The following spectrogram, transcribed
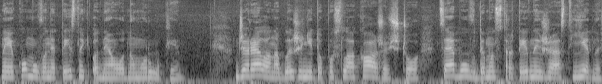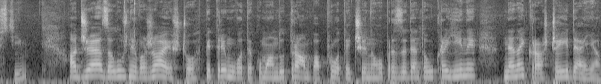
на якому вони тиснуть одне одному руки. Джерела, наближені до посла, кажуть, що це був демонстративний жест єдності. Адже Залужний вважає, що підтримувати команду Трампа проти чинного президента України не найкраща ідея.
